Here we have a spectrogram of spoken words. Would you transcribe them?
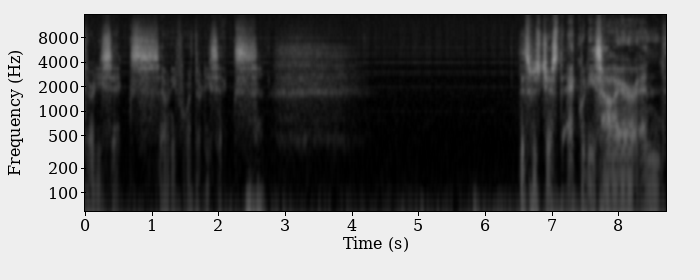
36, 74, 36. This was just equities higher and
